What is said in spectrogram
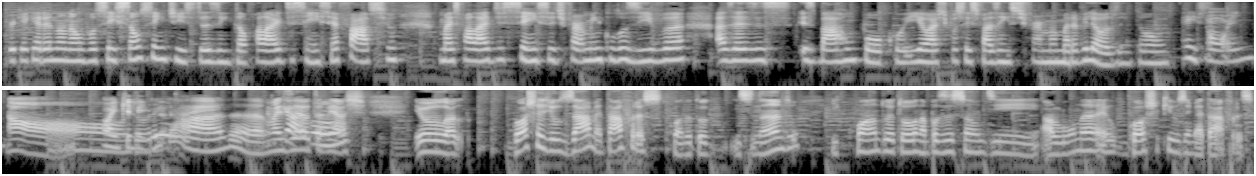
porque, querendo ou não, vocês são cientistas, então falar de ciência é fácil, mas falar de ciência de forma inclusiva, às vezes, esbarra um pouco, e eu acho que vocês fazem isso de forma maravilhosa, então, é isso. Oi. Oh, Oi, que linda. Obrigada. Mas eu também acho eu ah, gosto de usar metáforas quando eu estou ensinando e quando eu estou na posição de aluna, eu gosto que usem metáforas.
